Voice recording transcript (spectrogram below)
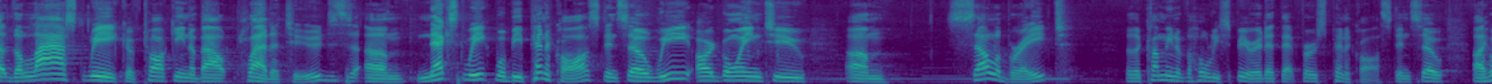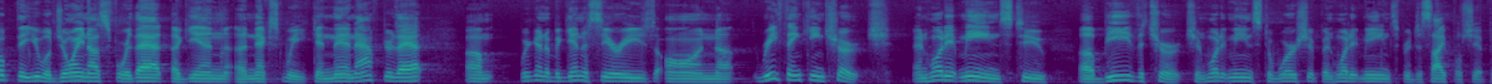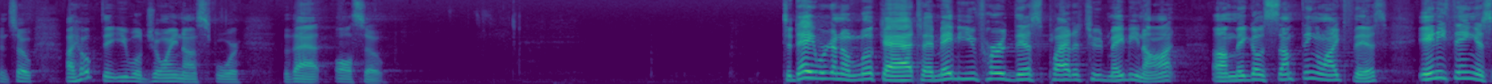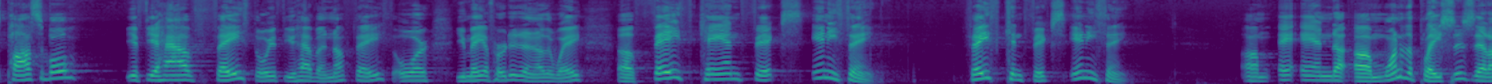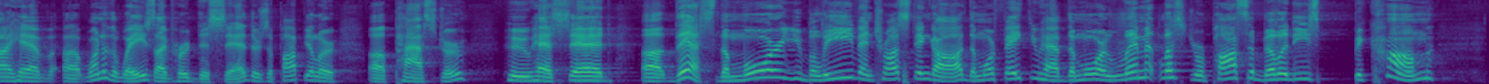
Uh, the last week of talking about platitudes. Um, next week will be Pentecost, and so we are going to um, celebrate the coming of the Holy Spirit at that first Pentecost. And so I hope that you will join us for that again uh, next week. And then after that, um, we're going to begin a series on uh, rethinking church and what it means to uh, be the church and what it means to worship and what it means for discipleship. And so I hope that you will join us for that also. Today we're going to look at, and maybe you've heard this platitude, maybe not. Um, it goes something like this Anything is possible if you have faith or if you have enough faith, or you may have heard it another way. Uh, faith can fix anything. Faith can fix anything. Um, and uh, um, one of the places that I have, uh, one of the ways I've heard this said, there's a popular uh, pastor who has said uh, this the more you believe and trust in God, the more faith you have, the more limitless your possibilities become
